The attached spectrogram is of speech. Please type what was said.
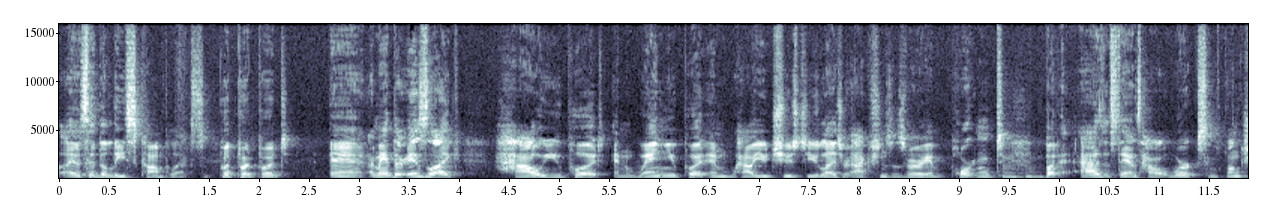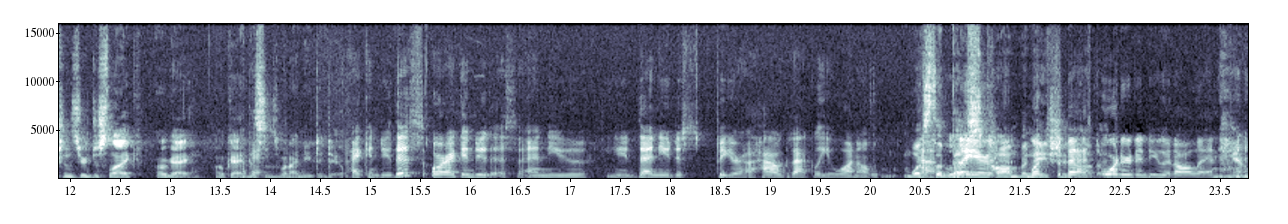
I would say, the least complex. Put, put, put. And I mean, there is like how you put and when you put and how you choose to utilize your actions is very important. Mm-hmm. But as it stands, how it works and functions, you're just like, okay, okay, this is what I need to do. I can do this or I can do this, and you, you then you just figure out how exactly you want to. What's the best combination What's the best order to do it all in? Yeah,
